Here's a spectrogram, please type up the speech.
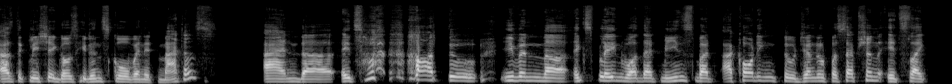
as the cliche goes, he didn't score when it matters and uh, it's hard to even uh, explain what that means. But according to general perception, it's like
